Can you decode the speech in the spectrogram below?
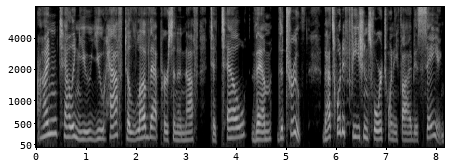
I'm telling you, you have to love that person enough to tell them the truth. That's what Ephesians 4:25 is saying.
